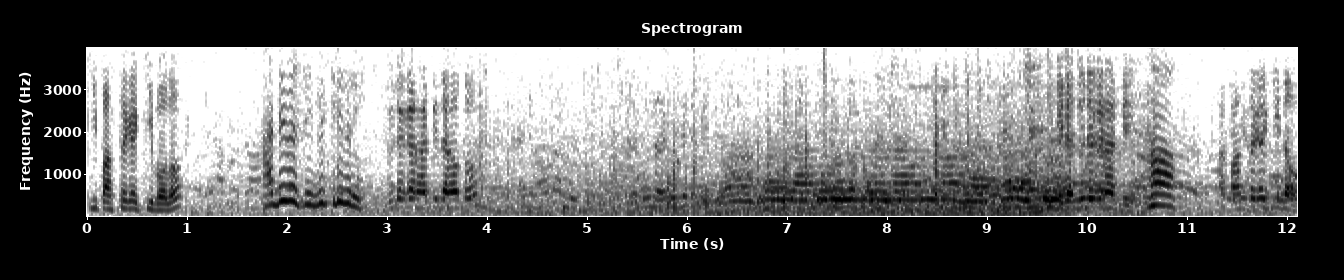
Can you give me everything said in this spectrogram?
কি পাঁচ টাকা কি বলো? হাড্ডি বেশি বিক্রি করি। দুই টাকার হাড্ডি দেখো তো। এটা দুই টাকার হাড্ডি? হ্যাঁ। পাঁচ টাকা কি দাও?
